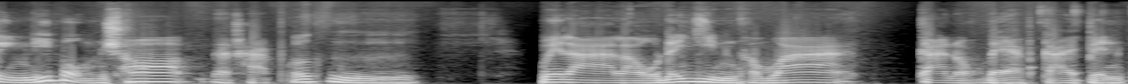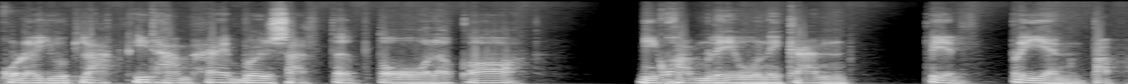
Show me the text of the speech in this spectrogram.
สิ่งที่ผมชอบนะครับก็คือ เวลาเราได้ยินคำว่าการออกแบบกลายเป็นกลยุทธ์หลักที่ทำให้บริษัทเติบโต แล้วก็มีความเร็วในการ ปลี่ยนเปลี่ยนปรับ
